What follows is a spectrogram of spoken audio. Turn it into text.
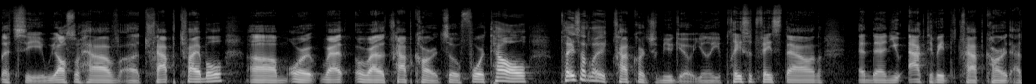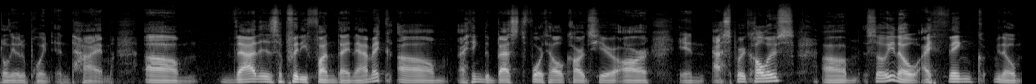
let's see. We also have a trap tribal, um, or or rather trap card. So Foretell plays out like trap cards from Yu-Gi-Oh. You know, you place it face down, and then you activate the trap card at a later point in time. Um, that is a pretty fun dynamic. Um, I think the best foretell cards here are in Esper colors. Um, so you know, I think you know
